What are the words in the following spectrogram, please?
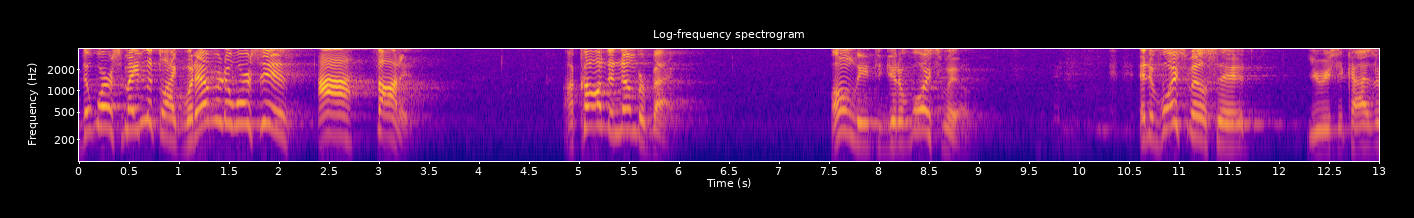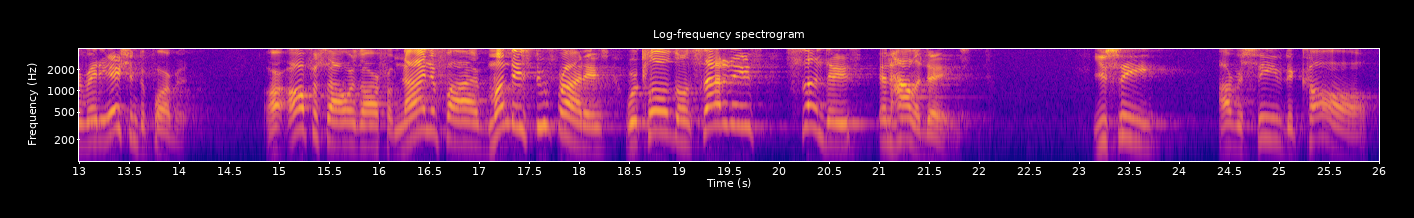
the worst may look like, whatever the worst is, I thought it. I called the number back only to get a voicemail. And the voicemail said, You reached the Kaiser Radiation Department. Our office hours are from 9 to 5, Mondays through Fridays. We're closed on Saturdays, Sundays, and holidays. You see, I received a call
